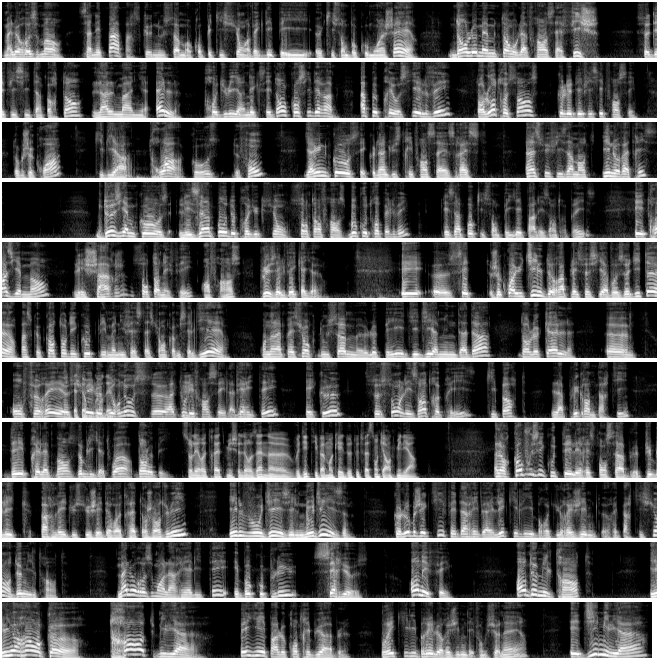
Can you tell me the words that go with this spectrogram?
malheureusement, ça n'est pas parce que nous sommes en compétition avec des pays euh, qui sont beaucoup moins chers. Dans le même temps où la France affiche ce déficit important, l'Allemagne, elle, produit un excédent considérable, à peu près aussi élevé dans l'autre sens que le déficit français. Donc je crois qu'il y a trois causes de fond. Il y a une cause, c'est que l'industrie française reste insuffisamment innovatrice. Deuxième cause, les impôts de production sont en France beaucoup trop élevés, les impôts qui sont payés par les entreprises. Et troisièmement, les charges sont en effet, en France, plus élevées qu'ailleurs. Et euh, c'est je crois utile de rappeler ceci à vos auditeurs, parce que quand on écoute les manifestations comme celle d'hier, on a l'impression que nous sommes le pays d'Idi Amin Dada, dans lequel euh, on ferait tuer le burnous euh, à tous hmm. les Français. La vérité est que ce sont les entreprises qui portent la plus grande partie des prélèvements obligatoires dans le pays. Sur les retraites, Michel Derozen, euh, vous dites qu'il va manquer de toute façon 40 milliards. Alors, quand vous écoutez les responsables publics parler du sujet des retraites aujourd'hui, ils vous disent, ils nous disent que l'objectif est d'arriver à l'équilibre du régime de répartition en 2030. Malheureusement, la réalité est beaucoup plus sérieuse. En effet, en 2030, il y aura encore 30 milliards payés par le contribuable pour équilibrer le régime des fonctionnaires et 10 milliards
